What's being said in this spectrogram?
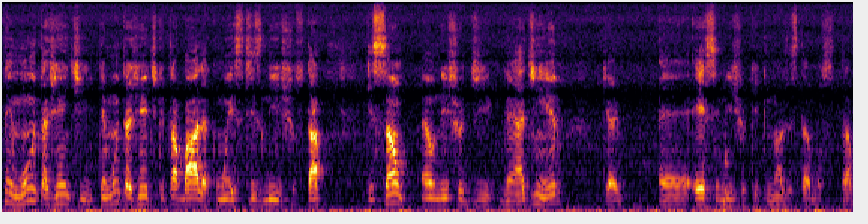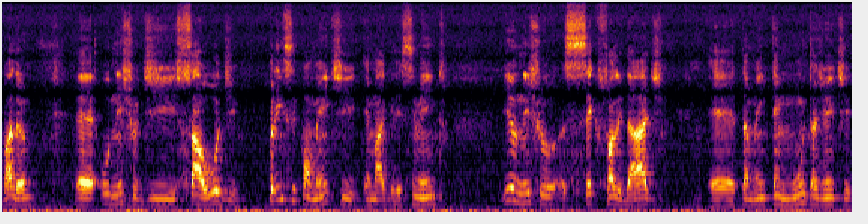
tem muita gente, tem muita gente que trabalha com estes nichos, tá? Que são é o nicho de ganhar dinheiro, que é, é esse nicho aqui que nós estamos trabalhando, é o nicho de saúde, principalmente emagrecimento, e o nicho sexualidade, é, também tem muita gente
